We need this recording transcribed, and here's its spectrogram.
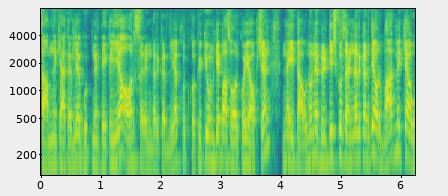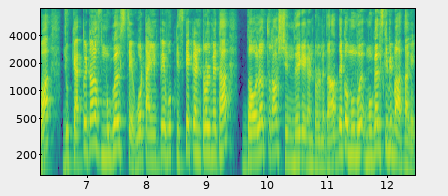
सामने क्या कर लिया, घुटने टेक लिया और सरेंडर कर लिया खुद को, क्योंकि उनके पास और कोई ऑप्शन नहीं था। उन्होंने ब्रिटिश को सरेंडर कर दिया और बाद में क्या हुआ, जो कैपिटल ऑफ़ मुगल्स थे, वो टाइम पे वो किसके कंट्रोल में था? दौलत राव शिंदे के कंट्रोल में था। अब देखो मुगल्स की भी बात आ गई।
